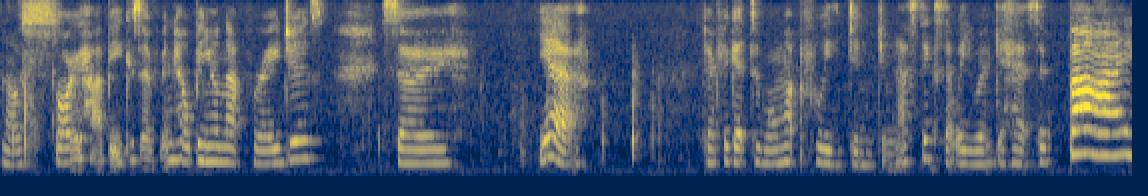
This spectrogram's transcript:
and I was so happy because I've been helping you on that for ages. So yeah, don't forget to warm up before you do gymnastics, that way you won't get hurt. So bye!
